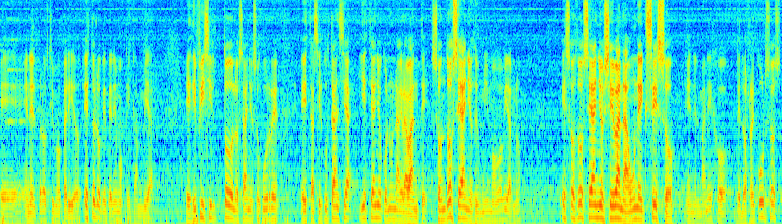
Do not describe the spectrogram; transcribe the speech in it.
eh, en el próximo periodo. Esto es lo que tenemos que cambiar. Es difícil, todos los años ocurre esta circunstancia y este año con un agravante. Son 12 años de un mismo gobierno esos 12 años llevan a un exceso en el manejo de los recursos,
